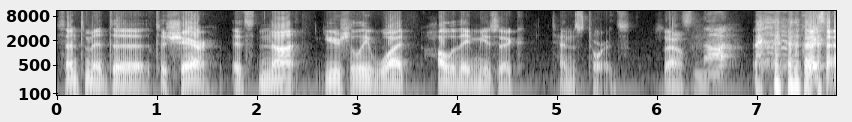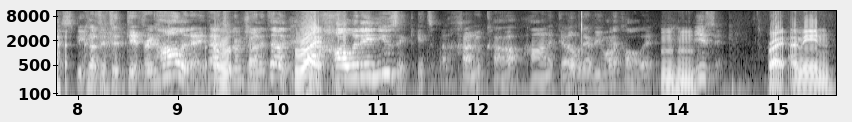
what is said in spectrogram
sentiment to to share. It's not usually what holiday music tends towards. So It's not Christmas because it's a different holiday. That's what I'm trying to tell you. Right. Not holiday music. It's Hanukkah, Hanukkah, whatever you want to call it. Mhm. Music. Right. I mean,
